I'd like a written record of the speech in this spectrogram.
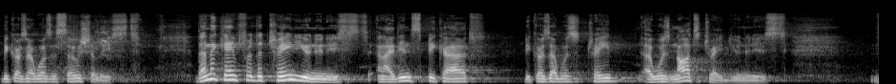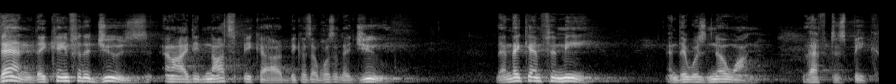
because I was a socialist. Then they came for the trade unionists, and I didn't speak out because I was, trade, I was not a trade unionist. Then they came for the Jews, and I did not speak out because I wasn't a Jew. Then they came for me, and there was no one left to speak.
